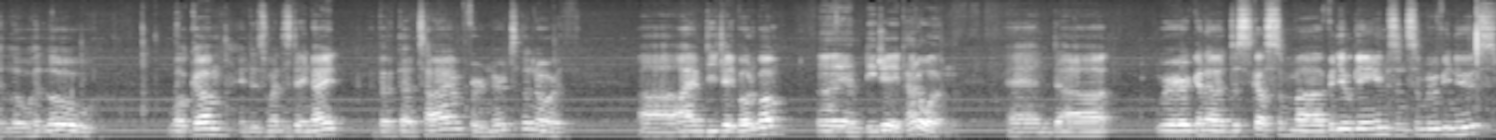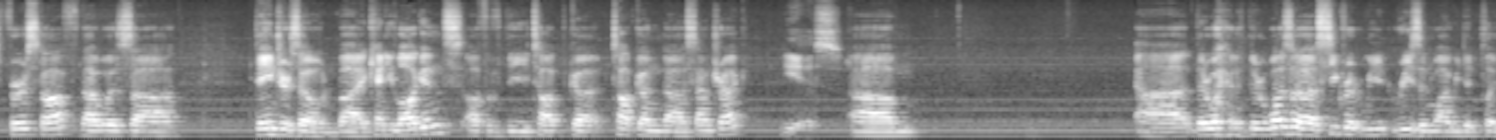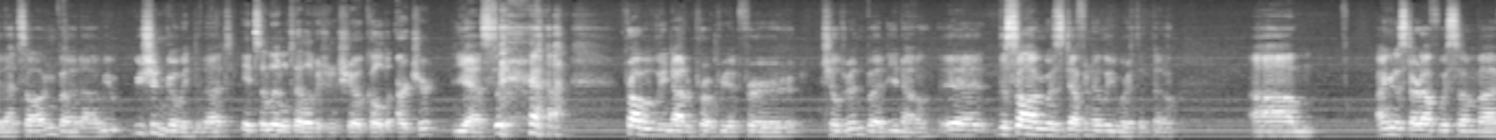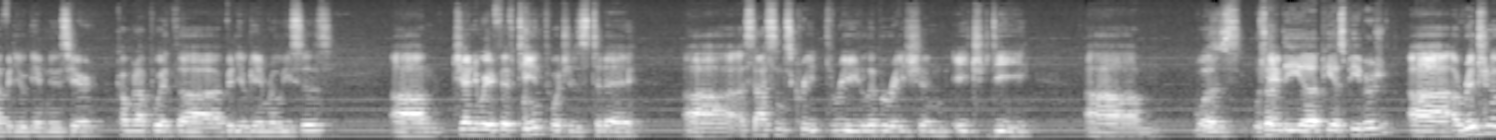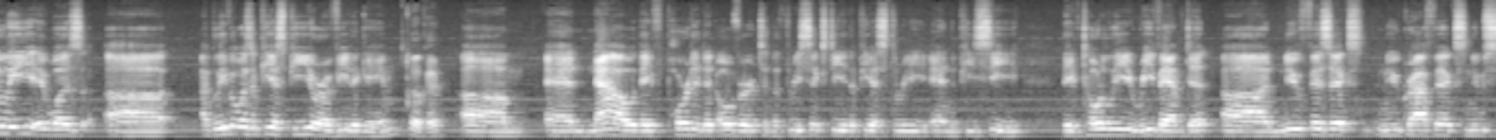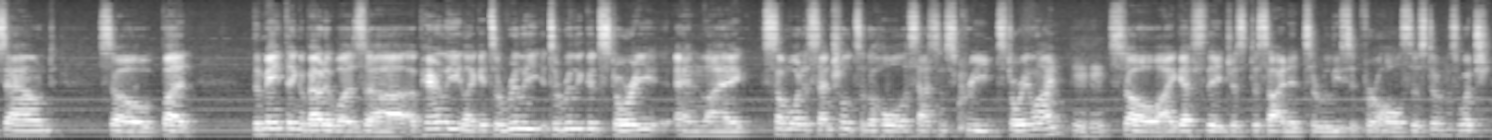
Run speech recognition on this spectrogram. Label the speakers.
Speaker 1: Hello, hello. Welcome. It is Wednesday night, about that time for Nerds of the North. Uh, I am DJ Bonobo,
Speaker 2: I am DJ Padawan.
Speaker 1: and uh, we're gonna discuss some uh, video games and some movie news. First off, that was uh, Danger Zone by Kenny Loggins off of the Top Gun, Top Gun uh, soundtrack.
Speaker 2: Yes.
Speaker 1: Um, uh, there was there was a secret re- reason why we did play that song, but uh, we we shouldn't go into that.
Speaker 2: It's a little television show called Archer.
Speaker 1: Yes, probably not appropriate for children, but you know, uh, the song was definitely worth it though. Um, I'm gonna start off with some uh, video game news here. Coming up with uh, video game releases. Um, January 15th, which is today, uh, Assassin's Creed 3 Liberation HD um, was
Speaker 2: Was
Speaker 1: came-
Speaker 2: that the uh, PSP version?
Speaker 1: uh, originally it was uh, I believe it was a PSP or a Vita game.
Speaker 2: Okay.
Speaker 1: Um, and now they've ported it over to the 360, the PS3, and the PC. They've totally revamped it. Uh, new physics, new graphics, new sound. So, but the main thing about it was uh, apparently like it's a really it's a really good story and like somewhat essential to the whole Assassin's Creed storyline.
Speaker 2: Mm-hmm.
Speaker 1: So I guess they just decided to release it for all systems, which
